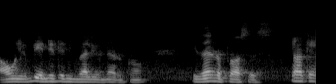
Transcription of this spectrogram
அவங்களுக்கு எப்படி என்டர்டெய்னிங் வேல்யூ என்ன இருக்கும்? இதுதான் என்னோட ப்ராசஸ் ஓகே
